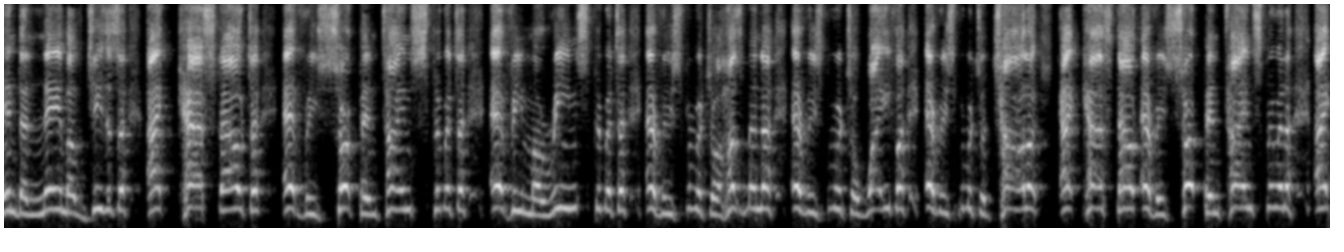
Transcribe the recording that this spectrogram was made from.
in the name of Jesus, I cast out every serpentine spirit, every marine spirit, every spiritual husband, every spiritual wife, every spiritual child. I cast out every serpentine spirit. I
